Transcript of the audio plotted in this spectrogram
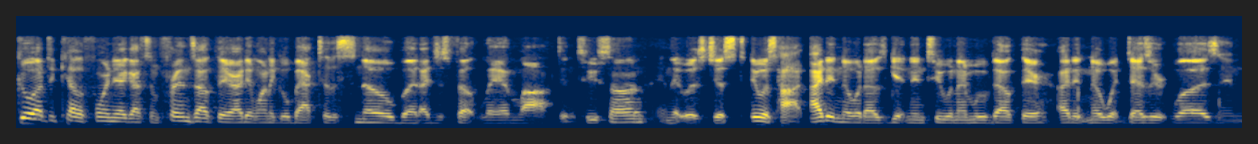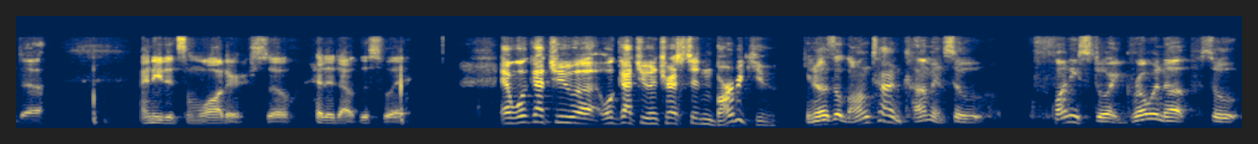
go out to California. I got some friends out there. I didn't want to go back to the snow, but I just felt landlocked in Tucson and it was just it was hot. I didn't know what I was getting into when I moved out there. I didn't know what desert was and uh, I needed some water, so headed out this way. And what got you uh, what got you interested in barbecue? You know, it's a long time coming. So funny story, growing up, so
